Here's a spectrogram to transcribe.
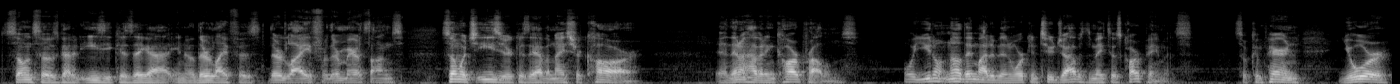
so and so's got it easy because they got, you know, their life is their life or their marathons so much easier because they have a nicer car and they don't have any car problems. Well, you don't know. They might have been working two jobs to make those car payments. So comparing your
